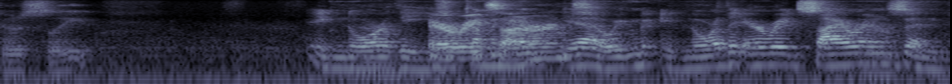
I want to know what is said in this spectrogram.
go to sleep. Ignore the Air raid coming in- sirens. Yeah, we ign- ignore the air raid sirens and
